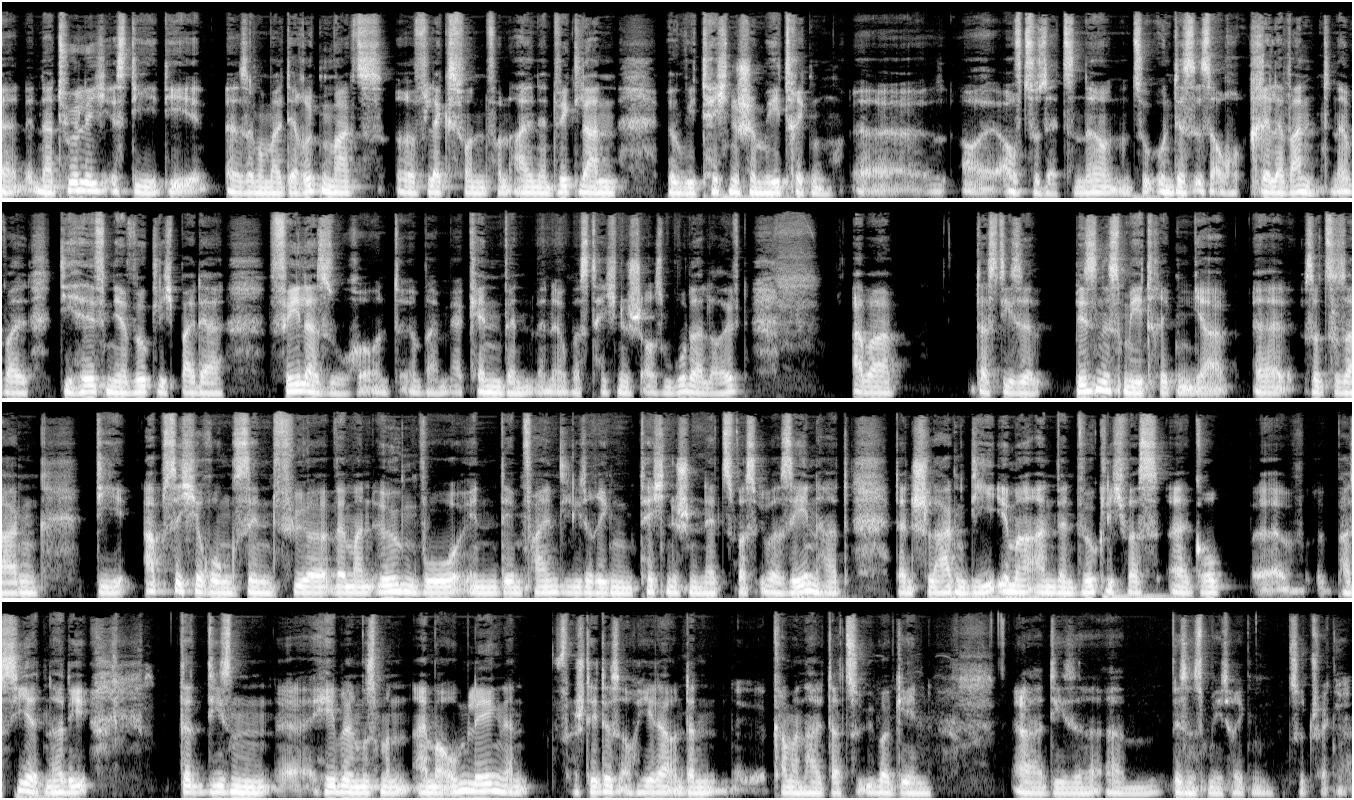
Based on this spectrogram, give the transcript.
äh, natürlich ist die, die, äh, sagen wir mal, der Rückenmarksreflex von, von allen Entwicklern, irgendwie technische Metriken äh, aufzusetzen. Ne? Und, zu, und das ist auch relevant, ne? weil die helfen ja wirklich bei der Fehlersuche und äh, beim Erkennen, wenn, wenn irgendwas technisch aus dem Ruder läuft. Aber dass diese Business-Metriken ja äh, sozusagen die Absicherung sind für, wenn man irgendwo in dem feingliedrigen technischen Netz was übersehen hat, dann schlagen die immer an, wenn wirklich was äh, grob äh, passiert. Ne? Die, diesen äh, Hebel muss man einmal umlegen, dann versteht es auch jeder und dann äh, kann man halt dazu übergehen, äh, diese ähm, Business-Metriken zu tracken.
